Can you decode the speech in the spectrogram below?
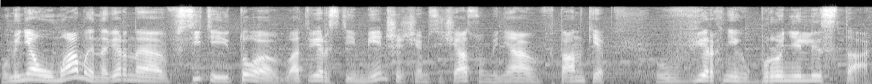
У меня у мамы, наверное, в сите и то отверстий меньше, чем сейчас у меня в танке в верхних бронелистах.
